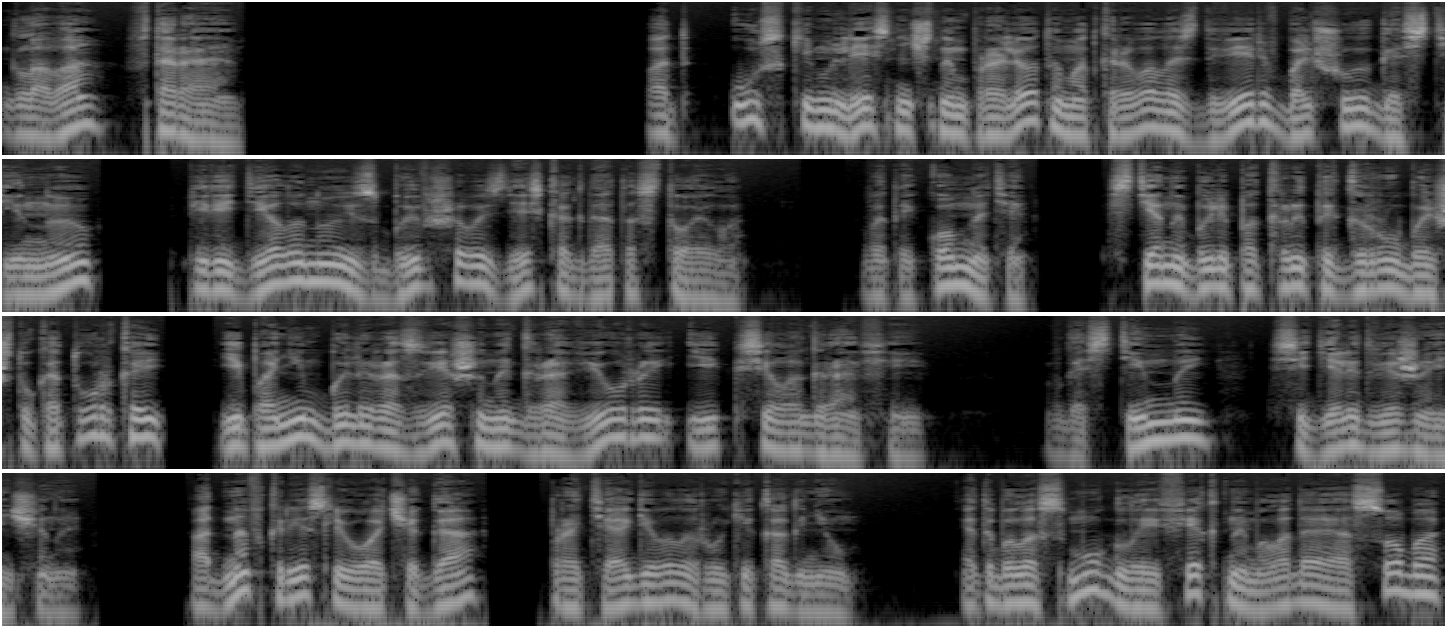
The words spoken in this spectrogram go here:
Глава вторая Под узким лестничным пролетом открывалась дверь в большую гостиную, переделанную из бывшего здесь когда-то стойла. В этой комнате стены были покрыты грубой штукатуркой, и по ним были развешаны гравюры и ксилографии. В гостиной сидели две женщины. Одна в кресле у очага протягивала руки к огню. Это была смуглая, эффектная молодая особа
